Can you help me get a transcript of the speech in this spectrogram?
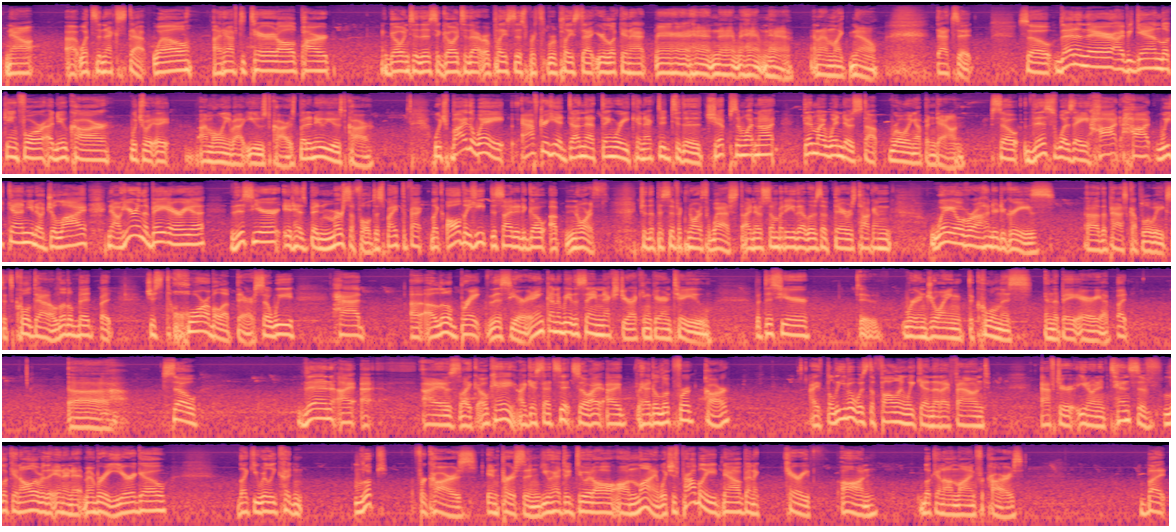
Now, uh, what's the next step? Well, I'd have to tear it all apart and go into this and go into that, replace this, re- replace that. You're looking at, and I'm like, no, that's it. So then and there, I began looking for a new car which I'm only about used cars, but a new used car. Which, by the way, after he had done that thing where he connected to the chips and whatnot, then my windows stopped rolling up and down. So this was a hot, hot weekend, you know, July. Now, here in the Bay Area, this year it has been merciful, despite the fact, like, all the heat decided to go up north to the Pacific Northwest. I know somebody that lives up there was talking way over 100 degrees uh, the past couple of weeks. It's cooled down a little bit, but just horrible up there. So we had a, a little break this year. It ain't going to be the same next year, I can guarantee you. But this year, dude, we're enjoying the coolness in the Bay Area. But uh, so then I, I I was like, okay, I guess that's it. So I, I had to look for a car. I believe it was the following weekend that I found after you know an intensive looking all over the internet. Remember a year ago, like you really couldn't look for cars in person. You had to do it all online, which is probably now going to carry on looking online for cars. But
